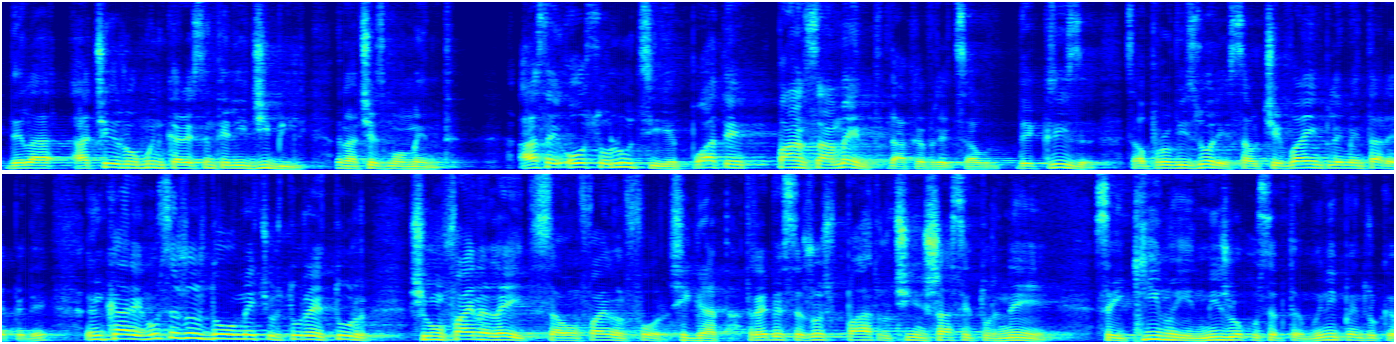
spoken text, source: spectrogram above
de la acei români care sunt eligibili în acest moment. Asta e o soluție, poate pansament, dacă vreți, sau de criză, sau provizorie, sau ceva implementat repede, în care nu să joci două meciuri tur retur și un Final 8 sau un Final 4. Și gata. Trebuie să joci 4, 5, 6 turnee să-i chinui în mijlocul săptămânii, pentru că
